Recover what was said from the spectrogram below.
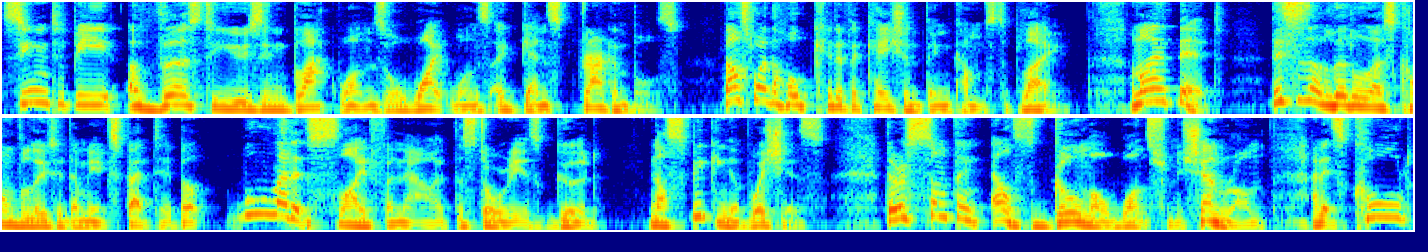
seem to be averse to using black ones or white ones against Dragon Balls. That's why the whole kidification thing comes to play. And I admit, this is a little less convoluted than we expected, but we'll let it slide for now if the story is good. Now, speaking of wishes, there is something else Gohma wants from Shenron, and it's called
